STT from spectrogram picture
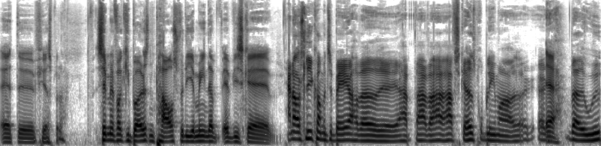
at øh, Fjerde spiller. Simpelthen for at give Bøjlesen en pause, fordi jeg mener, at vi skal... Han er også lige kommet tilbage og har, været, øh, har, har, har haft skadesproblemer og er Ja. været ude.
